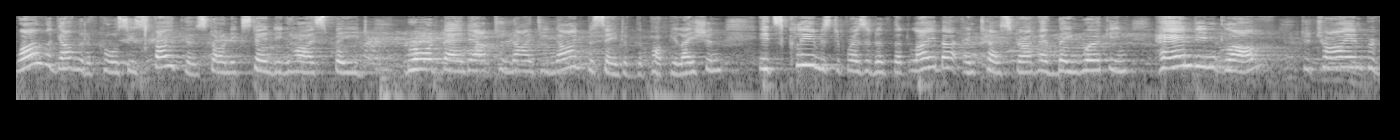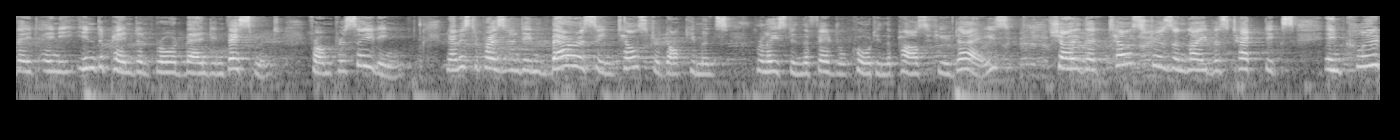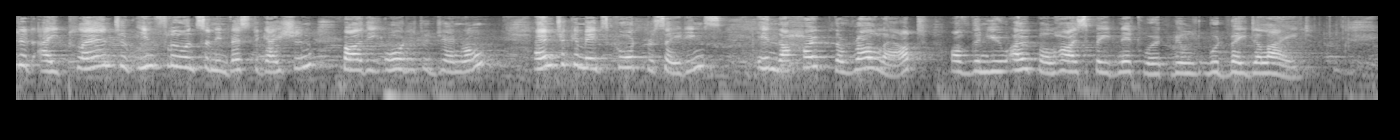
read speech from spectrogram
While the government, of course, is focused on extending high-speed broadband out to 99 per cent of the population, it's clear, Mr President, that Labor and Telstra have been working hand in glove to try and prevent any independent broadband investment from proceeding. Now, Mr President, embarrassing Telstra documents released in the federal court in the past few days show that Telstra's and Labor's tactics included a plan to influence an investigation by the Auditor-General and to commence court proceedings in the hope the rollout of the new Opel high-speed network build would be delayed.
